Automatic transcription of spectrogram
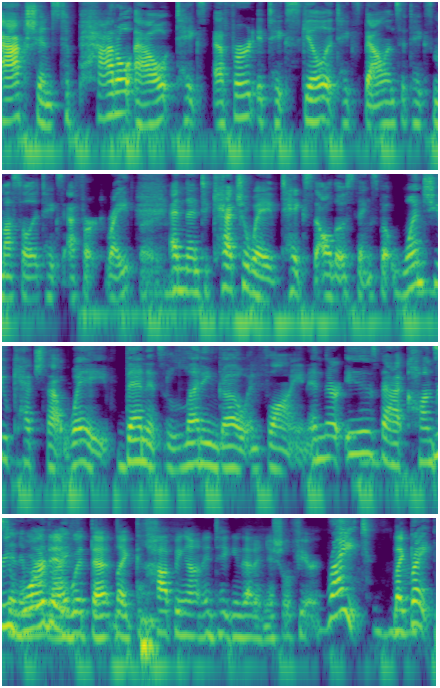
actions to paddle out takes effort it takes skill it takes balance it takes muscle it takes effort right and then to catch a wave takes all those things but once you catch that wave then it's letting go and flying and there is that constant Rewarded with that, like hopping on and taking that initial fear. right Like right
